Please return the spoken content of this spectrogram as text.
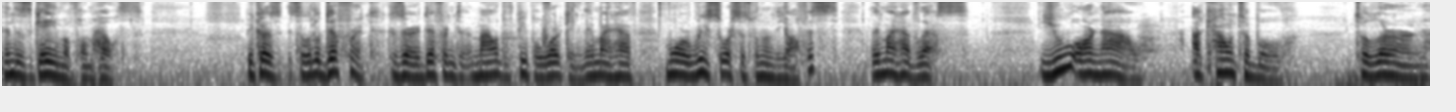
in this game of home health. Because it's a little different, because there are a different amount of people working. They might have more resources within the office, they might have less. You are now accountable to learn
